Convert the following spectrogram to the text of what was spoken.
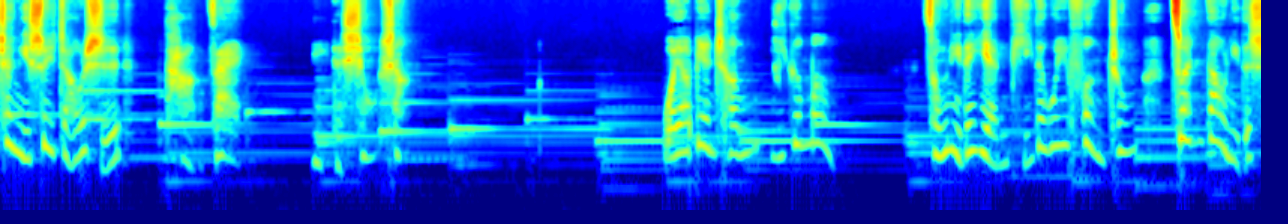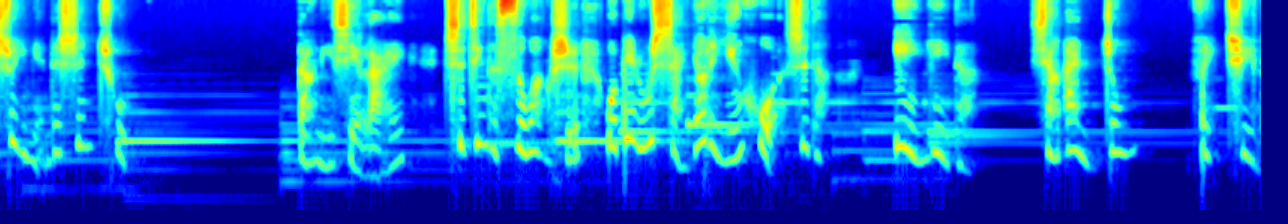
趁你睡着时，躺在你的胸上。我要变成一个梦，从你的眼皮的微缝中钻到你的睡眠的深处。当你醒来，吃惊的四望时，我便如闪耀的萤火似的。熠熠的向暗中飞去了。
